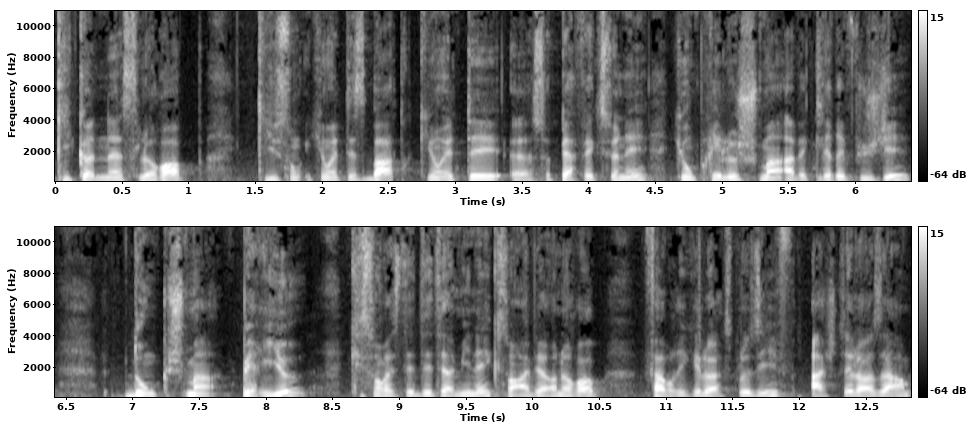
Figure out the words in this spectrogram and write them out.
qui connaissent l'Europe, qui ont été se battre, qui ont été euh, se perfectionner, qui ont pris le chemin avec les réfugiés, donc chemin périlleux, qui sont restés déterminés, qui sont arrivés en Europe, fabriquer leurs explosifs, acheter leurs armes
